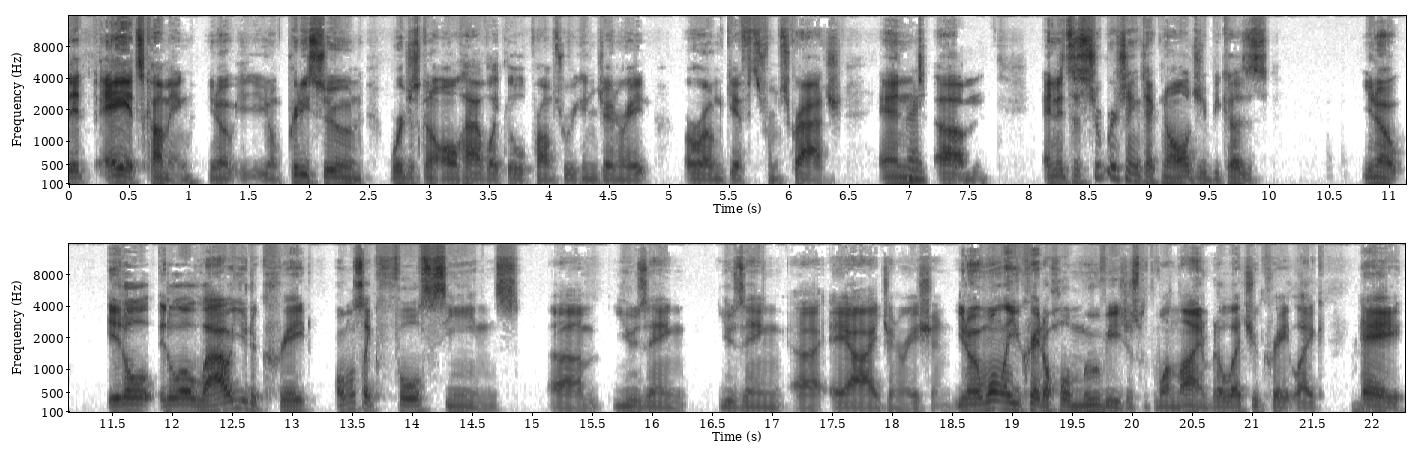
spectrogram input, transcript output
that a it's coming. You know, you know, pretty soon we're just going to all have like little prompts where we can generate our own GIFs from scratch, and right. um, and it's a super interesting technology because you know it'll it'll allow you to create almost like full scenes um, using using uh, AI generation. You know, it won't let you create a whole movie just with one line, but it'll let you create like, mm-hmm. hey,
